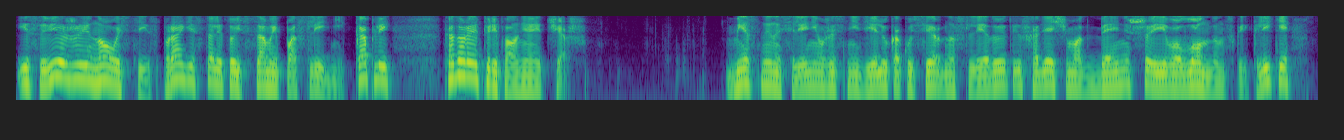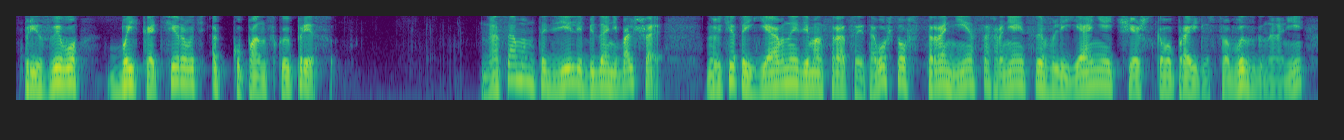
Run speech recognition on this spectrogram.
и свежие новости из Праги стали той самой последней каплей, которая переполняет чашу. Местное население уже с неделю как усердно следует исходящему от Бенниша и его лондонской клики призыву бойкотировать оккупантскую прессу. На самом-то деле беда небольшая, но ведь это явная демонстрация того, что в стране сохраняется влияние чешского правительства в изгнании –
